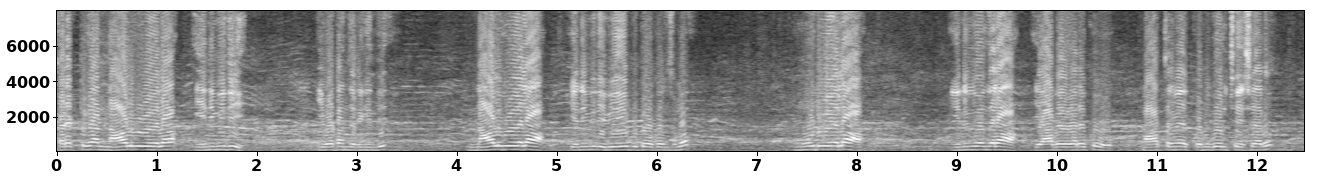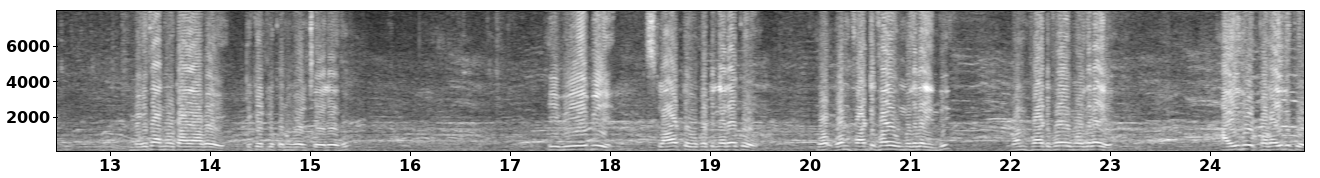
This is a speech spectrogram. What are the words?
కరెక్ట్గా నాలుగు వేల ఎనిమిది ఇవ్వటం జరిగింది. నాలుగు వేల ఎనిమిది విఐపి టోకన్స్లో మూడు వేల ఎనిమిది వందల యాభై వరకు మాత్రమే కొనుగోలు చేశారు. మిగతా నూట యాభై టికెట్లు కొనుగోలు చేయలేదు. ఈ విఐపి స్లాట్ ఒకటిన్నరకు వన్ ఫార్టీ ఫైవ్ మొదలైంది. వన్ ఫార్టీ ఫైవ్ మొదలై ఐదు పదహైదుకు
